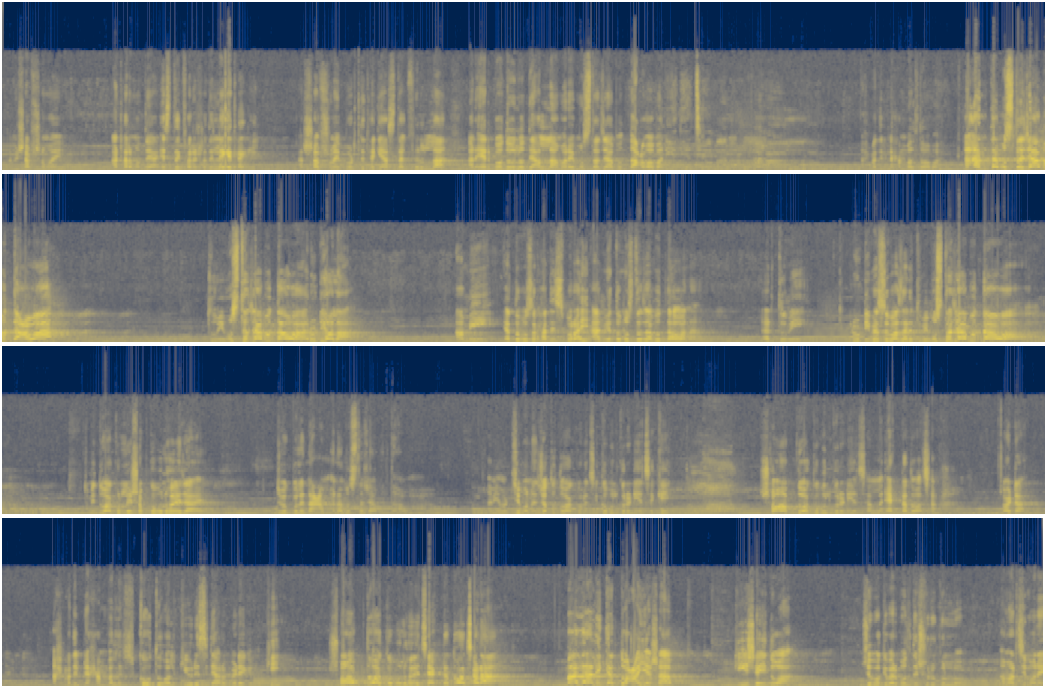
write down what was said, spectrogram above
আমি সব সময় আঠার মতো ইস্তেগফারের সাথে লেগে থাকি আর সব সময় পড়তে থাকি আস্তাক ফিরুল্লাহ আর এর বদৌলতে আল্লাহ আমারে মুস্তাজাবু দাওয়া বানিয়ে দিয়েছে। আহমদ ইবনে হাম্বল তো আনতা মুস্তাজাবু দাওয়া? তুমি মুস্তাজাবু দাওয়া আমি এত বছর হাদিস পড়াই, আমিও তো মুস্তাজাবু না। আর তুমি রুটি বেসো বাজারে, তুমি মুস্তাজাবু দাওয়া। তুমি দোয়া করলে সব কবুল হয়ে যায়। যুবক বলে না না মুস্তাজাবু দাওয়া। আমি আমার জীবনে যত দোয়া করেছি, কবুল করে নিয়েছে কে? সব দোয়া কবুল করে নিয়েছে আল্লাহ, একটা দোয়া ছাড়া। কয়টা? আহমদ ইবনে হাম্বালের কৌতূহল কিউরিয়াসিটি আরও বেড়ে গেল। কি? সব দোয়া কবুল হয়েছে, একটা দোয়া ছাড়া। মাদালিকা দোয়া ইয়াসাব কি সেই দোয়া? যুবক এবার বলতে শুরু করল, আমার জীবনে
